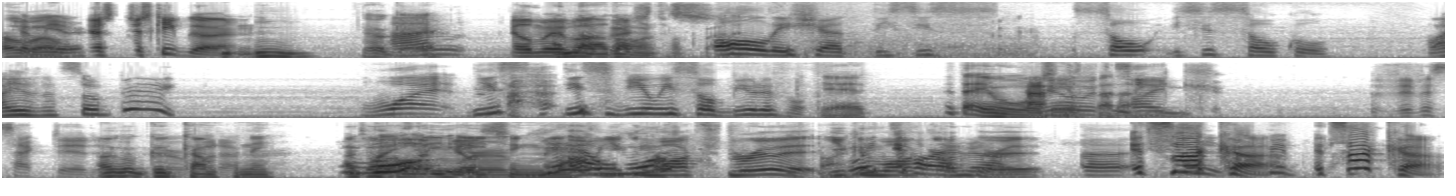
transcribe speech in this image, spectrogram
Oh, come well. here. Just, just keep going. Mm. Okay. I'm It'll move No, I our don't wanna ghosts. talk about holy shit. This is so this is so cool. Why is it so big? What? This this view is so beautiful. Yeah, they always Ew, get it's better. like vivisected. I got good company. whatever. I got Wait, Ollie you're- eating me. Yeah, oh, you can walk through it. You can Wait walk for under it. Uh, It's hey, Saka! It's Saka!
